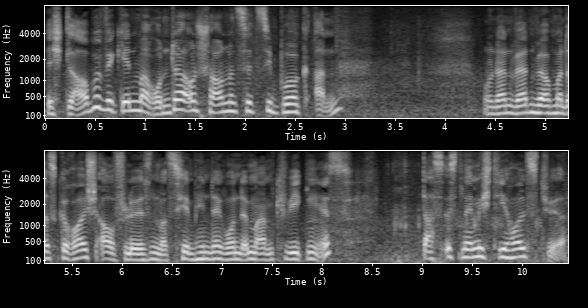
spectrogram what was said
Ich glaube, wir gehen mal runter und schauen uns jetzt die Burg an. Und dann werden wir auch mal das Geräusch auflösen, was hier im Hintergrund immer am Quieken ist. Das ist nämlich die Holztür.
